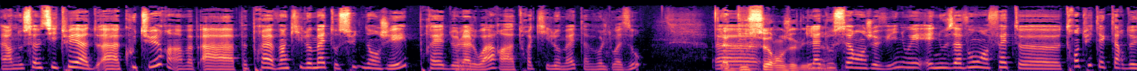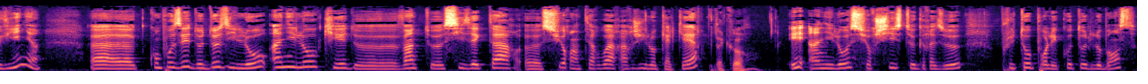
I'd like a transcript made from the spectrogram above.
Alors nous sommes situés à, à Couture, à, à peu près à 20 km au sud d'Angers, près de la Loire, à 3 km à vol d'oiseau. La Euh, douceur angevine. La douceur angevine, oui. Et nous avons en fait euh, 38 hectares de vignes, euh, composés de deux îlots. Un îlot qui est de 26 hectares euh, sur un terroir argilo-calcaire D'accord. et un îlot sur schiste gréseux, plutôt pour les coteaux de l'Aubance,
